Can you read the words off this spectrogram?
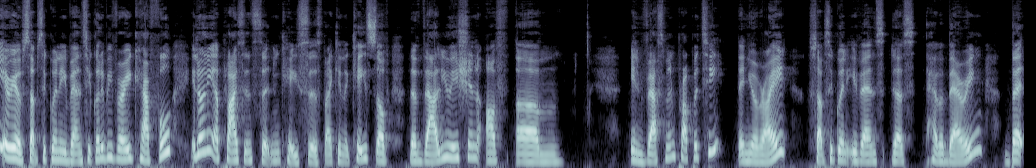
the area of subsequent events, you've got to be very careful. It only applies in certain cases, like in the case of the valuation of um, investment property, then you're right. Subsequent events does have a bearing, but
